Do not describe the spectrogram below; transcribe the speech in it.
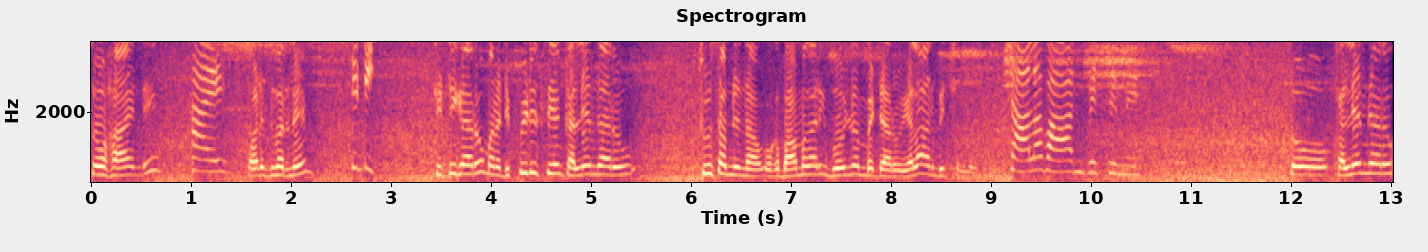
సో హాయ్ అండి. Hi. What is your name చిటి చిట్టి గారు మన డిప్యూటీ సీఎం కళ్యాణ్ గారు చూసాం నిన్న ఒక బామ్మగారికి భోజనం పెట్టారు. ఎలా అనిపించింది? చాలా బాగా అనిపించింది. సో కళ్యాణ్ గారు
